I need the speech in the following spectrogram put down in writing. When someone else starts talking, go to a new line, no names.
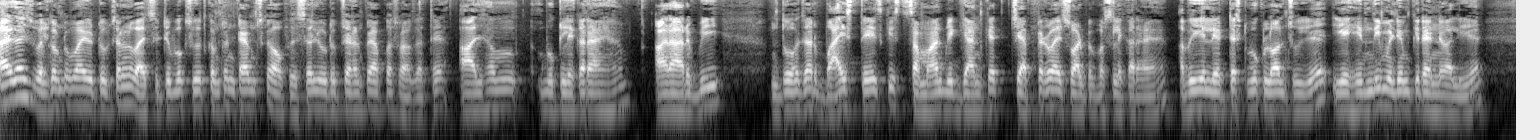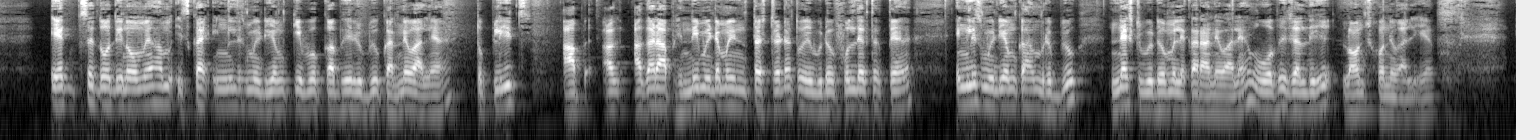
Hi guys welcome to my YouTube channel Y city books youth company times के official YouTube channel पे आपका स्वागत है। आज हम बुक लेकर आए हैं आरआरबी 2022-23 की समान विज्ञान के चैप्टर वाइज सॉल्व पेपर्स लेकर आए हैं। अभी ये लेटेस्ट बुक लॉन्च हुई है, ये हिंदी मीडियम की रहने वाली है। एक से दो दिनों में हम इसका इंग्लिश मीडियम की बुक का भी रिव्यू करने वाले हैं। तो प्लीज़ आप अगर आप हिंदी मीडियम में इंटरेस्टेड हैं तो ये वीडियो फुल देख सकते हैं। इंग्लिश मीडियम का हम रिव्यू नेक्स्ट वीडियो में लेकर आने वाले हैं। वो भी जल्दी ही लॉन्च होने वाली है।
